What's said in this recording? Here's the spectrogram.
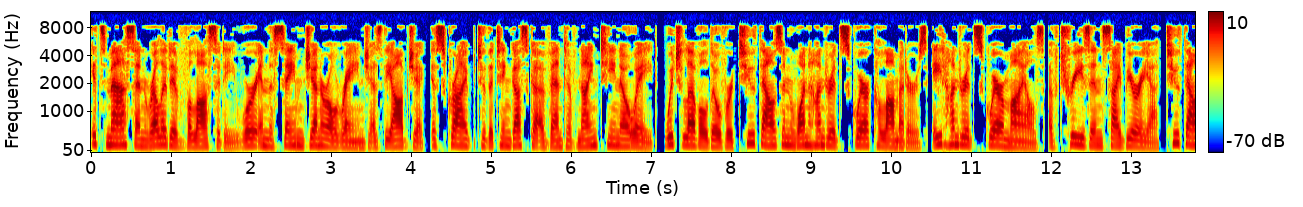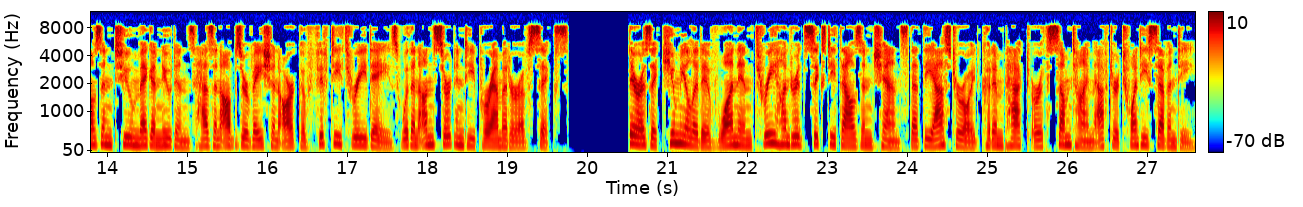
Its mass and relative velocity were in the same general range as the object ascribed to the Tunguska event of 1908, which leveled over 2100 square kilometers, 800 square miles of trees in Siberia. 2002 meganewtons has an observation arc of 53 days with an uncertainty parameter of 6. There is a cumulative 1 in 360,000 chance that the asteroid could impact Earth sometime after 2070.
